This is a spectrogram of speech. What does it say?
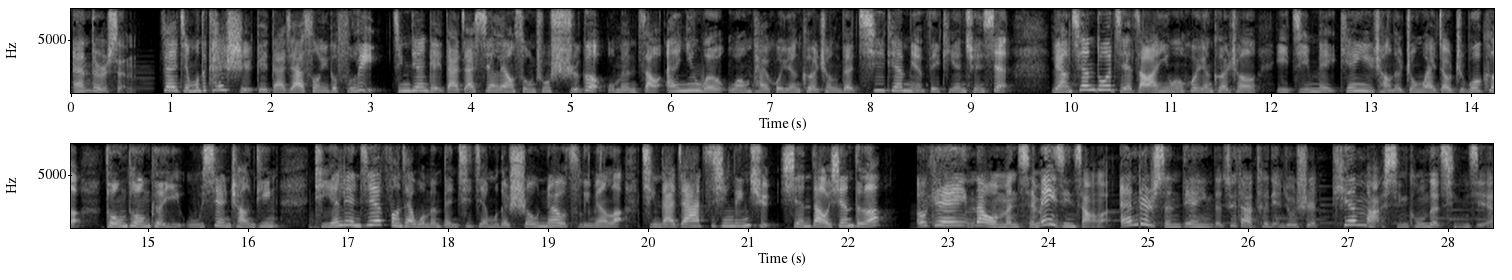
Anderson。 在节目的开始，给大家送一个福利。今天给大家限量送出十个我们早安英文王牌会员课程的七天免费体验权限，两千多节早安英文会员课程以及每天一场的中外教直播课，通通可以无限畅听。体验链接放在我们本期节目的 show notes 里面了，请大家自行领取，先到先得。OK，那我们前面已经讲了，Anderson 电影的最大特点就是天马行空的情节，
